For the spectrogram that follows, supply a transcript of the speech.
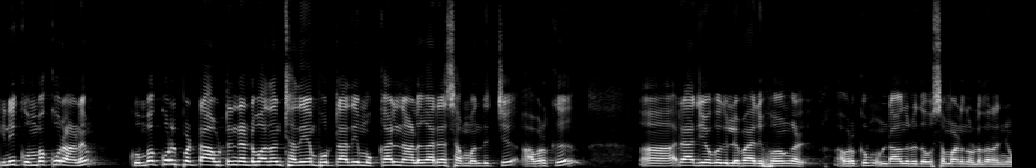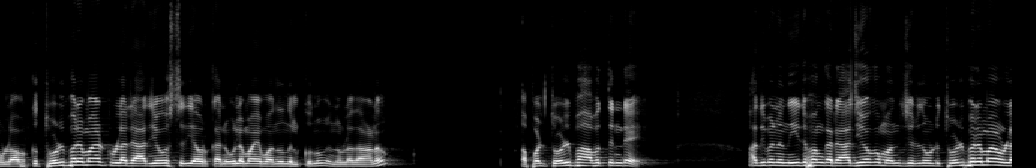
ഇനി കുംഭക്കൂറാണ്. കുംഭക്കൂറിൽപ്പെട്ട ഔട്ടിൻ രണ്ട് പാദം ചതയം പൂട്ടാതി മുക്കാൽ നാളുകാരെ സംബന്ധിച്ച് അവർക്ക് രാജയോഗ തുല്യമായ അനുഭവങ്ങൾ അവർക്കും ഉണ്ടാകുന്നൊരു ദിവസമാണെന്നുള്ളത് അറിഞ്ഞുള്ളൂ. അവർക്ക് തൊഴിൽപരമായിട്ടുള്ള രാജയോഗ സ്ഥിതി അവർക്ക് അനുകൂലമായി വന്നു നിൽക്കുന്നു എന്നുള്ളതാണ്. അപ്പോൾ തൊഴിൽ ഭാവത്തിന്റെ അതിപന് നീതഭംഗ രാജയോഗം വന്നിച്ചിരുന്നുകൊണ്ട് തൊഴിൽപരമായുള്ള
